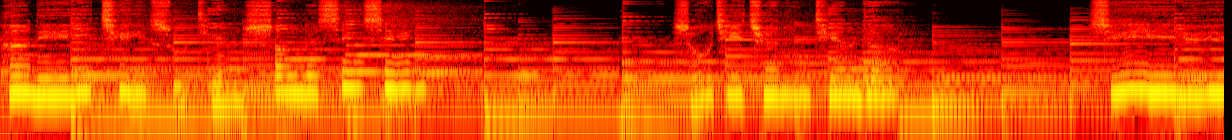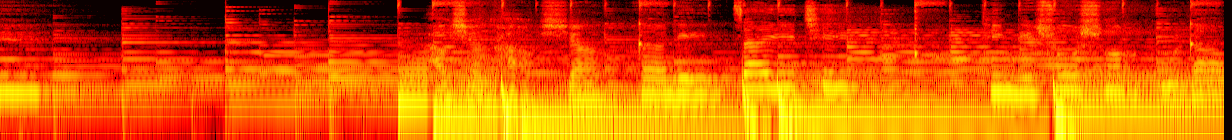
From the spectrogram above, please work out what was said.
和你一起数天上的星星，收集春天的细雨。好想好想和你在一起，听你诉说古老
